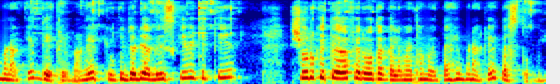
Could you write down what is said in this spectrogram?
ਬਣਾ ਕੇ ਦੇਖ ਲਵਾਂਗੇ, ਕਿਉਂਕਿ ਜਿਹੜੀ ਅਗਲੀ ਸਕੀ ਵੀ ਕੀਤੀ ਹੈ, ਸ਼ੁਰੂ ਕੀਤੀ ਤਾਂ ਫਿਰ ਉਹਦਾ ਗਲਾ ਮੈਂ ਤੁਹਾਨੂੰ ਇਦਾਂ ਹੀ ਬਣਾ ਕੇ ਦੱਸ ਦੂੰਗੀ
